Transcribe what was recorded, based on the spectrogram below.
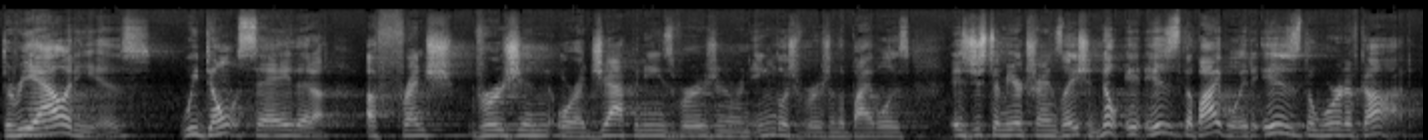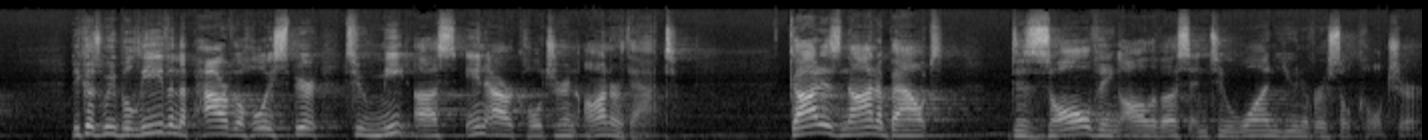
the reality is we don't say that a, a French version or a Japanese version or an English version of the Bible is, is just a mere translation. No, it is the Bible, it is the Word of God. Because we believe in the power of the Holy Spirit to meet us in our culture and honor that. God is not about dissolving all of us into one universal culture.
